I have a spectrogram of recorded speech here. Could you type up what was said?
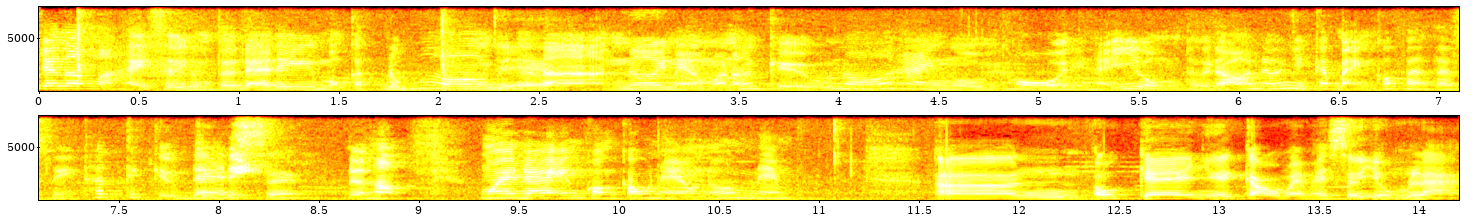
cho nên là hãy sử dụng từ daddy một cách đúng hơn. Yeah. là nơi nào mà nó kiểu nó hai người thôi thì hãy dùng từ đó. Nếu như các bạn có fantasy thích cái kiểu daddy được không? Ngoài ra em còn câu nào nữa không nam? À, ok những cái câu mà em hay sử dụng là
